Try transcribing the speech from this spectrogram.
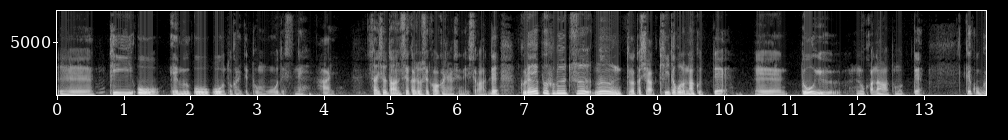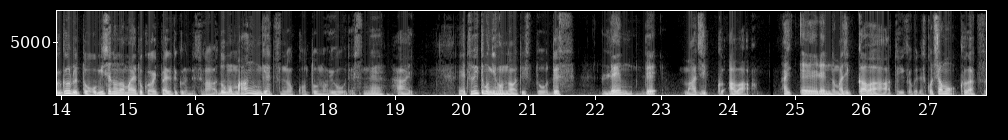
えー、t-o-m-o-o と書いてともですね。はい。最初男性か女性かわかりませんでしたが。で、グレープフルーツムーンって私は聞いたことなくって、えー、どういうのかなと思って、結構ググるとお店の名前とかがいっぱい出てくるんですが、どうも満月のことのようですね。はい。えー、続いても日本のアーティストです。レンでマジックアワー。はい、えー、レンのマジックアワーという曲です。こちらも9月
